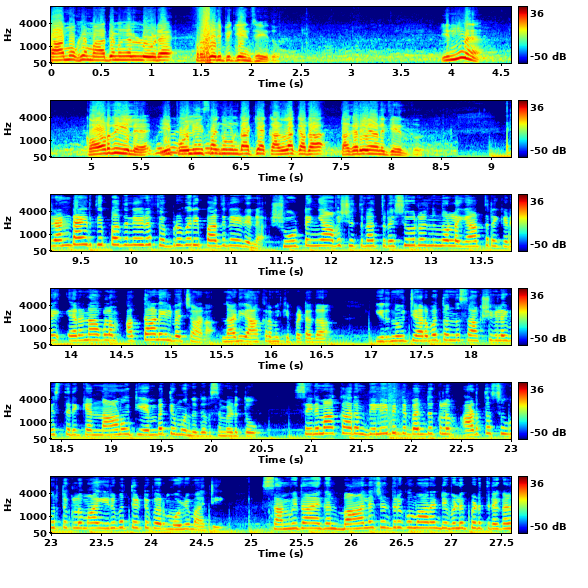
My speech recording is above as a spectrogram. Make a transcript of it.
സാമൂഹ്യ മാധ്യമങ്ങളിലൂടെ പ്രചരിപ്പിക്കുകയും ചെയ്തു. ഇന്ന് കോടതിയിൽ ഈ പോലീസ് സംഘം ഉണ്ടാക്കിയ കള്ളക്കഥ തകരുകയാണ് ചെയ്തത്. രണ്ടായിരത്തി പതിനേഴ് ഫെബ്രുവരി പതിനേഴിന് ഷൂട്ടിംഗ് ആവശ്യത്തിന് തൃശൂരിൽ നിന്നുള്ള യാത്രയ്ക്കിടെ എറണാകുളം അത്താണിയിൽ വെച്ചാണ് നടി ആക്രമിക്കപ്പെട്ടത്. ഇരുന്നൂറ്റി അറുപത്തൊന്ന് സാക്ഷികളെ വിസ്തരിക്കാൻ നാനൂറ്റി എൺപത്തിമൂന്ന് ദിവസമെടുത്തു. സിനിമാക്കാരും ദിലീപിന്റെ ബന്ധുക്കളും അടുത്ത സുഹൃത്തുക്കളുമായി ഇരുപത്തെട്ട് പേർ മൊഴിമാറ്റി. സംവിധായകൻ ബാലചന്ദ്രകുമാറിന്റെ വെളിപ്പെടുത്തലുകൾ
